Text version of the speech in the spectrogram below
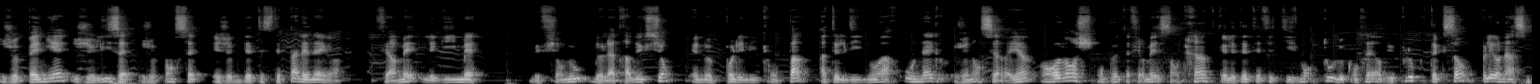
je peignais, je lisais, je pensais, et je ne détestais pas les nègres. Fermez les guillemets. Méfions-nous de la traduction et ne polémiquons pas, a-t-elle dit noir ou nègre, je n'en sais rien. En revanche, on peut affirmer sans crainte qu'elle était effectivement tout le contraire du plouc texan pléonasme.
